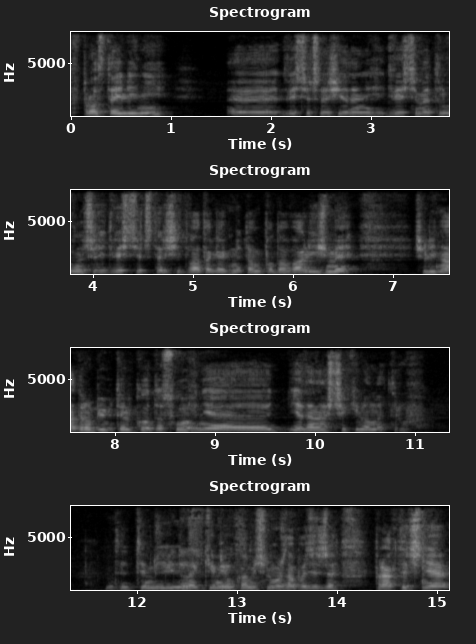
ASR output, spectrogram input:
w prostej linii, e, 241 i 200 metrów, no czyli 242 tak jak my tam podawaliśmy, czyli nadrobił tylko dosłownie 11 kilometrów. ty, tymi lekkimi prosto. łukami, czyli można powiedzieć, że praktycznie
